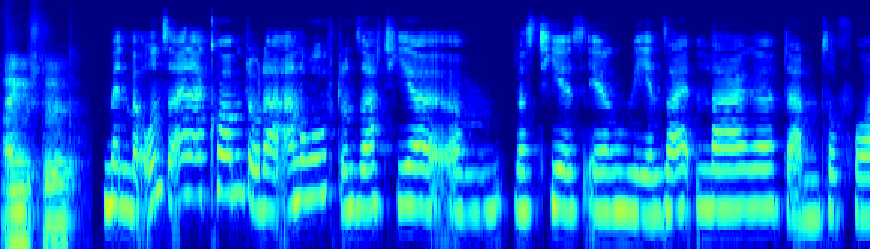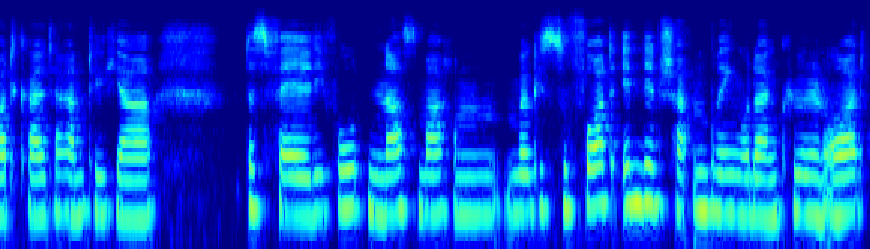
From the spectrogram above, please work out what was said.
eingestellt. Wenn bei uns einer kommt oder anruft und sagt, hier, ähm, das Tier ist irgendwie in Seitenlage, dann sofort kalte Handtücher, das Fell, die Pfoten nass machen, möglichst sofort in den Schatten bringen oder einen kühlen Ort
